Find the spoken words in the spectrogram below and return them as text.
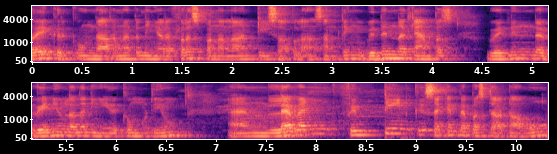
பிரேக் இருக்கும் இந்த அரை மணி நேரத்தை நீங்கள் ரெஃப்ரெஷ் பண்ணலாம் டீ சாப்பிடலாம் something within the campus within the வென்யூவில் தான் நீங்கள் இருக்க முடியும். அண்ட் லெவன் ஃபிஃப்டீனுக்கு செகண்ட் பேப்பர் ஸ்டார்ட் ஆகும்.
